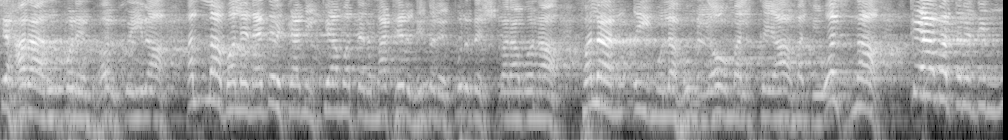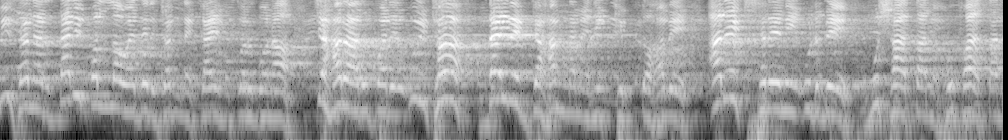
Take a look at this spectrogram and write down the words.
চেহারার উপরে ভর কইরা, আল্লাহ বলেন, এদেরকে আমি কিয়ামতের মাঠের ভিতরে প্রবেশ করাবো না। ফালা নুকিমু লাহুম ইয়াউমাল কিয়ামাতি ওয়াজনা। কিয়ামতের দিন মিজানের দাড়ি পাল্লাও এদের জন্য কায়েম করব না। চেহারার উপরে উঠা ডাইরেক্ট জাহান্নামে নিক্ষিপ্ত হবে। আরেক শ্রেণি উঠবে মুসাতান হুফাতান,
